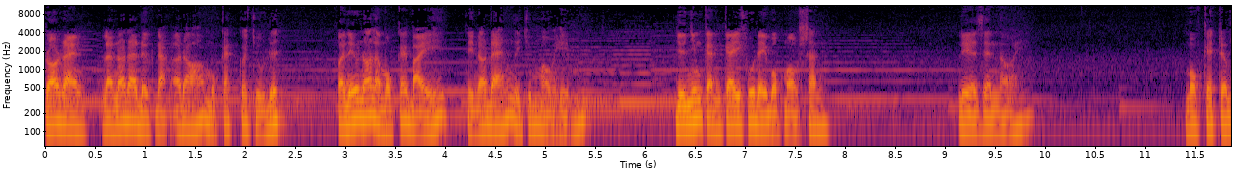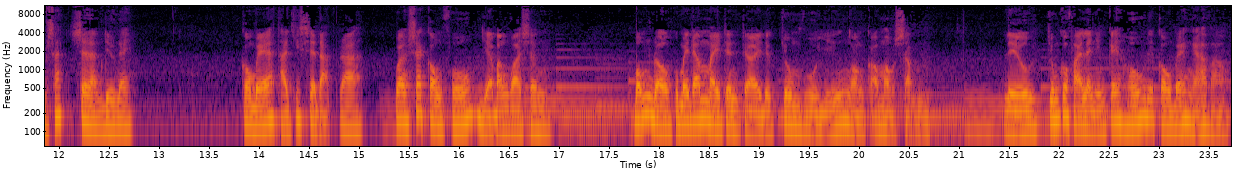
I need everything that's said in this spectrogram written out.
Rõ ràng là nó đã được đặt ở đó một cách có chủ đích. Và nếu nó là một cái bẫy Thì nó đáng để chúng mạo hiểm. Giữa những cành cây phủ đầy bột màu xanh Liazen nói Một cái trộm sách sẽ làm điều này. Con bé thả chiếc xe đạp ra Quan sát con phố và băng qua sân. Bóng độ của mấy đám mây trên trời Được chôn vùi dưới ngọn cỏ màu sậm. Liệu chúng có phải là những cái hố để con bé ngã vào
